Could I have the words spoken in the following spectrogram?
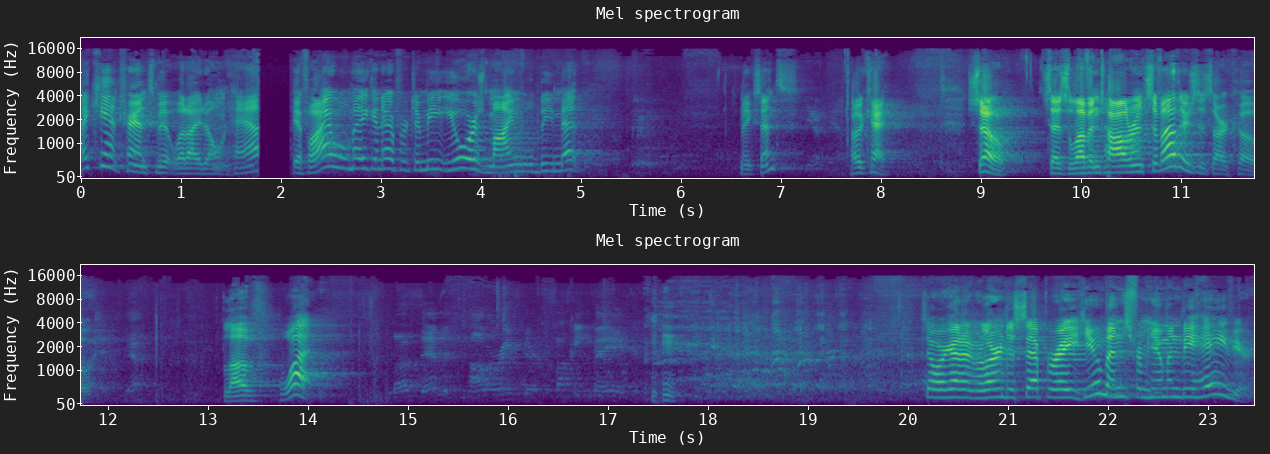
I can't transmit what I don't have. If I will make an effort to meet yours, mine will be met. Make sense? Okay. So, it says love and tolerance of others is our code. Love what? Love them and tolerate their fucking behavior. so we're going to learn to separate humans from human behavior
